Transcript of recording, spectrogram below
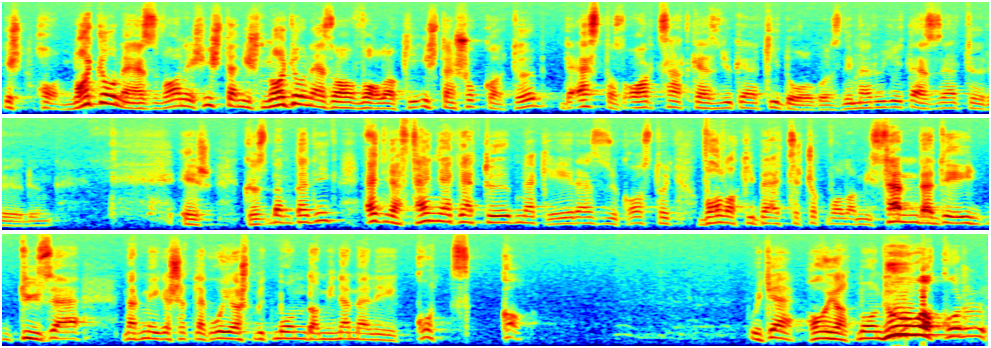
És ha nagyon ez van, és Isten is nagyon ez a valaki, Isten sokkal több, de ezt az arcát kezdjük el kidolgozni, mert ugye itt ezzel törődünk. És közben pedig egyre fenyegetőbbnek érezzük azt, hogy valaki egyszer csak valami szenvedély tüze, mert még esetleg olyasmit mond, ami nem elég kocka Ugye? Ha olyat mond, hú, akkor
